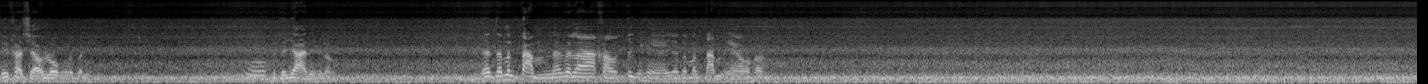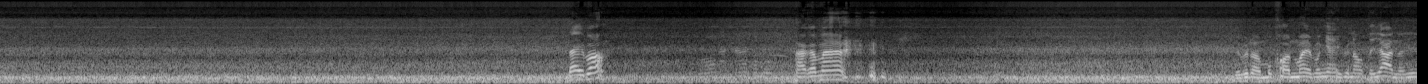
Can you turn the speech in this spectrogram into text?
นี่ขาเช้าลงแล้วบัดโอ้เป็นยานนี่พี่น้องแต่มันต่ำนะเวลาเขาตึงแห่จะแต่มันต่ำแอลเขา ได้ปะหากันมาเดี๋ยวไปนอนมาคอนไม้บางไงพี่น้องตะย่านนะนี่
